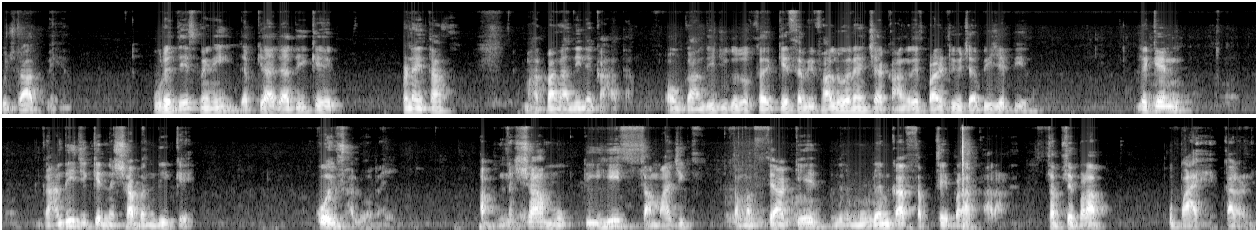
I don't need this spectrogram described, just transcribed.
गुजरात में है, पूरे देश में नहीं, जबकि आज़ादी के प्रणेता महात्मा गांधी ने कहा था। और गांधी जी को तो के सभी फॉलोअर हैं, चाहे कांग्रेस पार्टी हो, चाहे बीजेपी हो। लेकिन गांधी जी के नशाबंदी के कोई फॉलोअर नहीं। अब नशा मुक्ति ही सामाजिक समस्या के निर्मूलन का सबसे बड़ा कारण है, सबसे बड़ा उपाय है, कारण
